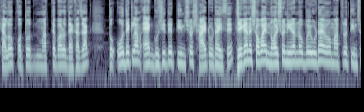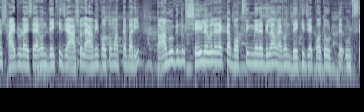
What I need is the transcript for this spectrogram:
খেলো, কত মারতে পারো, দেখা যাক। তো ও দেখলাম এক ঘুষিতে তিনশো ষাট উঠাইছে, যেখানে সবাই নয়শো নিরানব্বই উঠায়, ও মাত্র তিনশো ষাট উঠাইছে। এখন দেখি যে আসলে আমি কত মারতে পারি। তো আমিও কিন্তু সেই লেভেলের একটা বক্সিং মেরে দিলাম। এখন দেখি যে কত উঠতে, উঠছে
